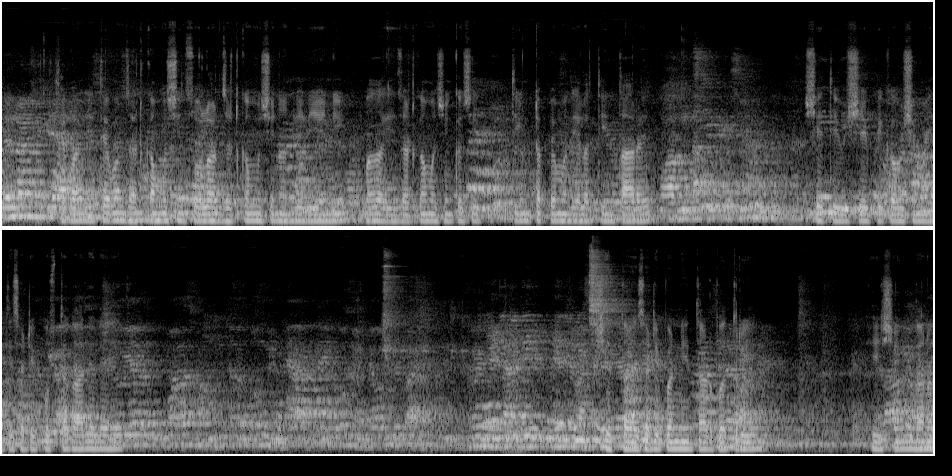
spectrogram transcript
ते पण इथे पण झटका मशीन सोलार झटका मशीन आणलेली आहे आणि बघा ही झटका मशीन कशी तीन टप्प्यामध्ये याला तीन तार आहेत. शेतीविषयी पिकाविषयी माहितीसाठी पुस्तकं आलेले आहेत. शेततळ्यासाठी पण ही ताडपत्री ही शेंगदाणा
